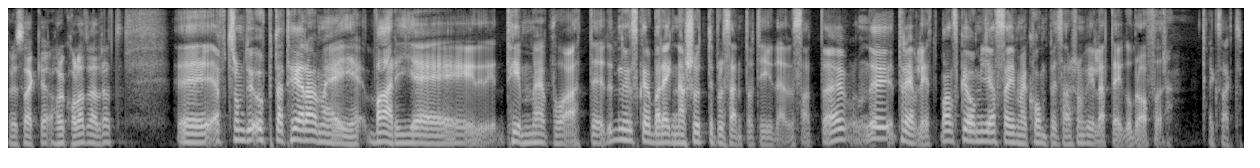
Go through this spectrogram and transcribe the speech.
Är du säker? Har du kollat vädret? Eh, eftersom du uppdaterar mig varje timme på att eh, nu ska det bara regna 70 procent av tiden. Så det är trevligt. Man ska omge sig med kompisar som vill att det går bra för. Exakt.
